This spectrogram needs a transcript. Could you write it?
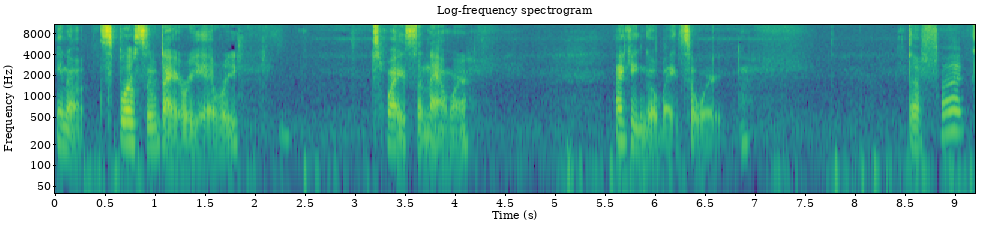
you know, explosive diarrhea every twice an hour, I can go back to work. The fuck?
